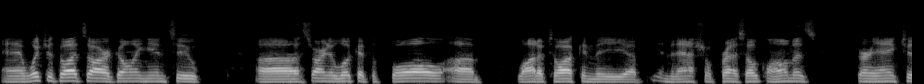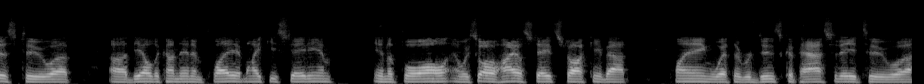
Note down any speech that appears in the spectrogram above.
and what your thoughts are going into uh, starting to look at the fall. Um, a lot of talk in the uh, in the national press. Oklahoma's very anxious to uh, be able to come in and play at Michie Stadium in the fall, and we saw Ohio State's talking about playing with a reduced capacity to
